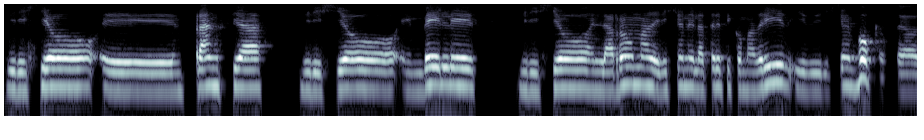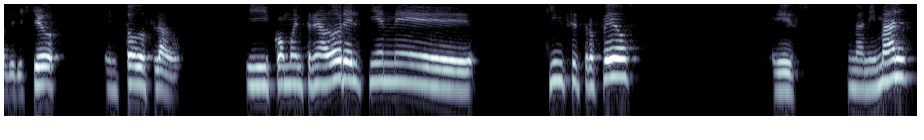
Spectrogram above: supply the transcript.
dirigió eh, en Francia, dirigió en Vélez, dirigió en la Roma, dirigió en el Atlético Madrid y dirigió en Boca, o sea, dirigió en todos lados. Y como entrenador él tiene 15 trofeos, es un animal,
